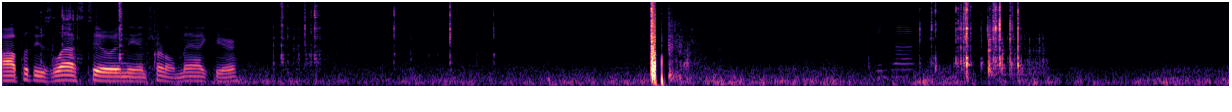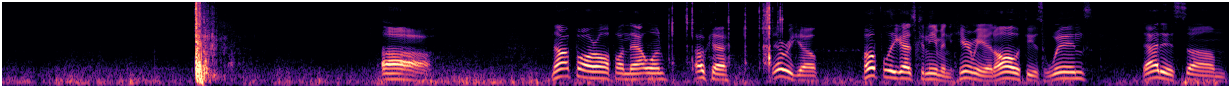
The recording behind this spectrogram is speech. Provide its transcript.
I'll put these last two in the internal mag here. Ah, not far off on that one. Okay, there we go. Hopefully you guys can even hear me at all with these winds. That is some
